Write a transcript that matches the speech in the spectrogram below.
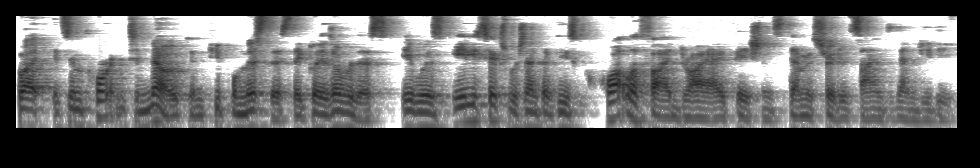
But it's important to note, and people miss this, they glaze over this, it was 86% of these qualified dry eye patients demonstrated signs of MGD.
